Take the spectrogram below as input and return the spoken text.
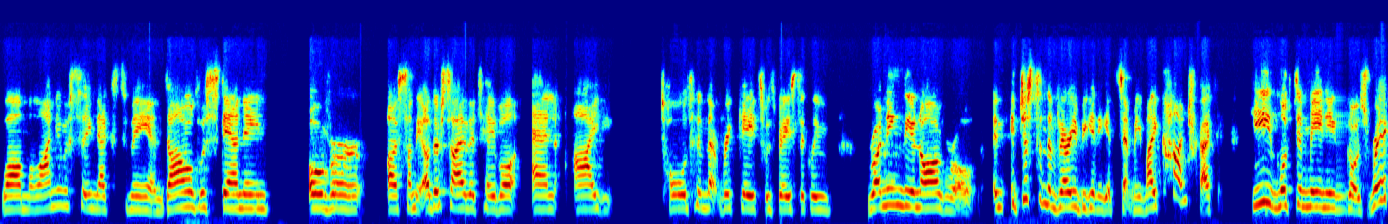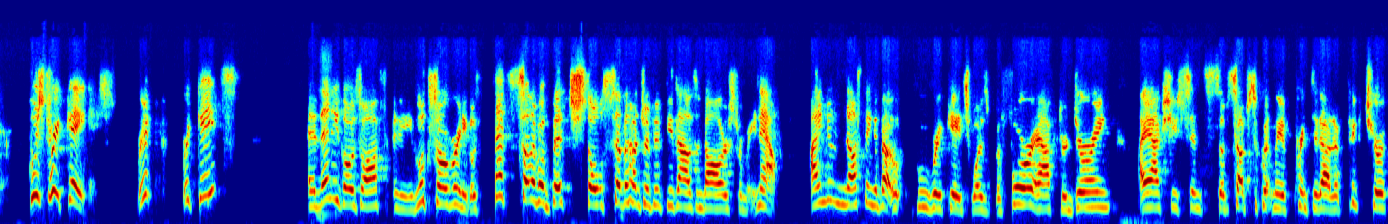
while Melania was sitting next to me and Donald was standing over us on the other side of the table. And I told him that Rick Gates was basically running the inaugural. And it, just in the very beginning, it sent me my contract. He looked at me and he goes, Rick, who's Rick Gates? Rick, Rick Gates? And then he goes off and he looks over and he goes, That son of a bitch stole $750,000 from me. Now, I knew nothing about who Rick Gates was before, after, during. I actually since subsequently have printed out a picture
